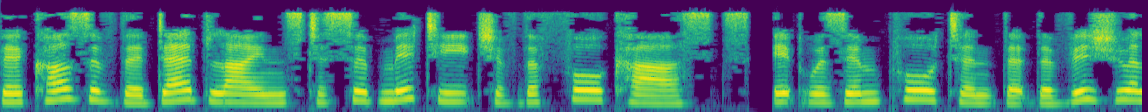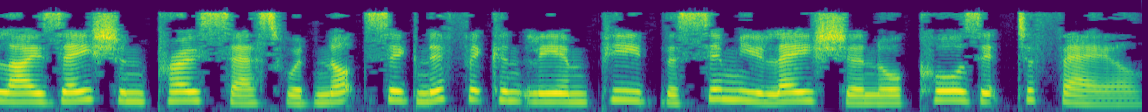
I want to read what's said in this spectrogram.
Because of the deadlines to submit each of the forecasts, it was important that the visualization process would not significantly impede the simulation or cause it to fail.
